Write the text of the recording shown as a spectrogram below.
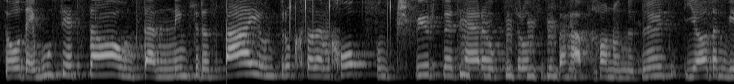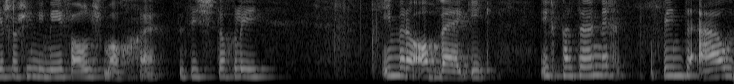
so, der muss jetzt da und dann nimmt er das Bein und drückt an dem Kopf und spürt nicht her, ob das Ross das überhaupt kann oder nicht, ja, dann wirst du wahrscheinlich mehr falsch machen. Es ist so ein bisschen immer eine Abwägung. Ich persönlich finde auch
